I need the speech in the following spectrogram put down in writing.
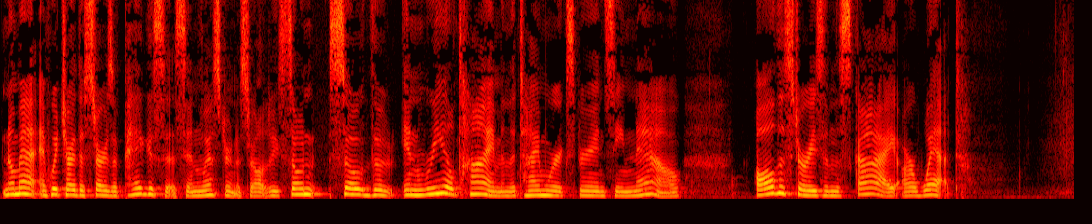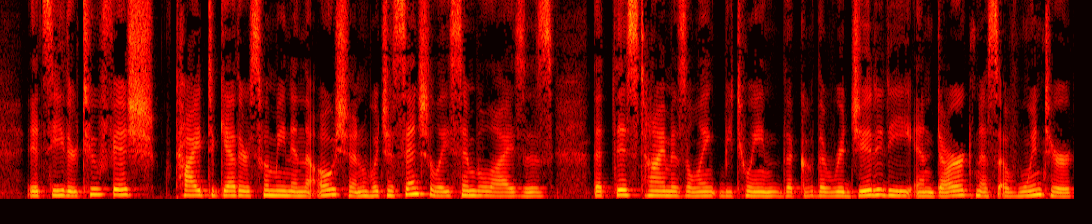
no matter which are the stars of Pegasus in Western astrology. So, so the in real time, in the time we're experiencing now, all the stories in the sky are wet. It's either two fish tied together swimming in the ocean, which essentially symbolizes that this time is a link between the the rigidity and darkness of winter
